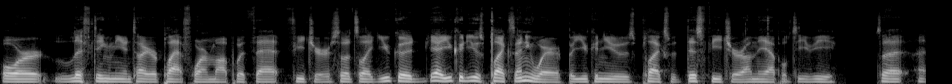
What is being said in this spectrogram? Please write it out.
or lifting the entire platform up with that feature. So it's like you could yeah, you could use Plex anywhere, but you can use Plex with this feature on the Apple TV. So that, uh,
